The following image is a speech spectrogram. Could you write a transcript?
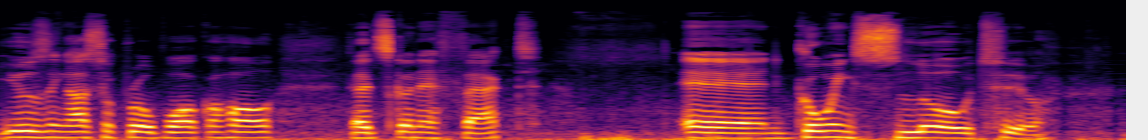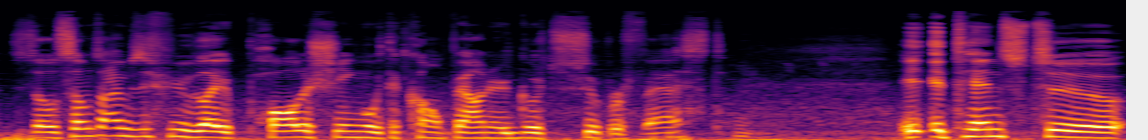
using isopropyl alcohol, that's going to affect, and going slow too. So sometimes if you like polishing with the compounder, it goes super fast. It, it tends to,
